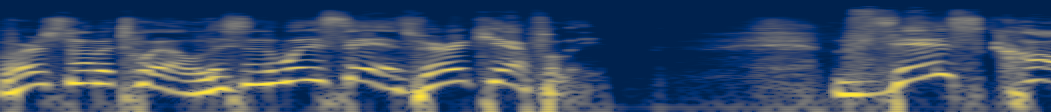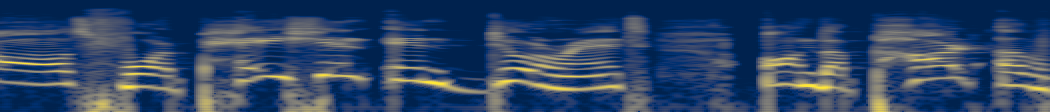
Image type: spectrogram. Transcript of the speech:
Verse number 12. Listen to what it says very carefully. This calls for patient endurance on the part of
